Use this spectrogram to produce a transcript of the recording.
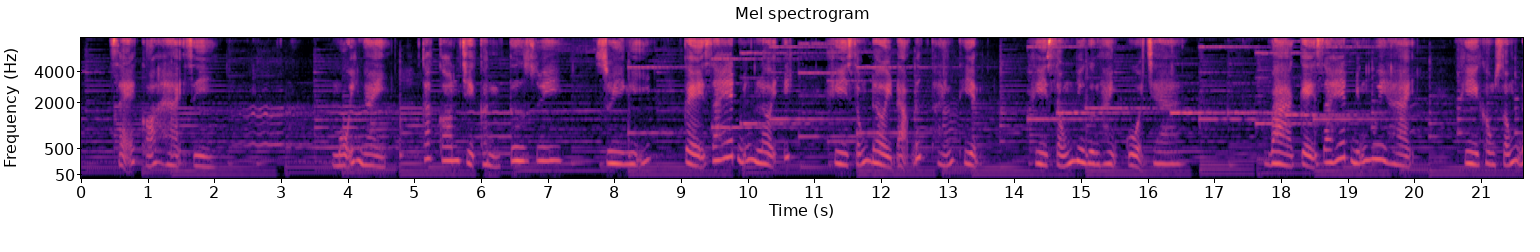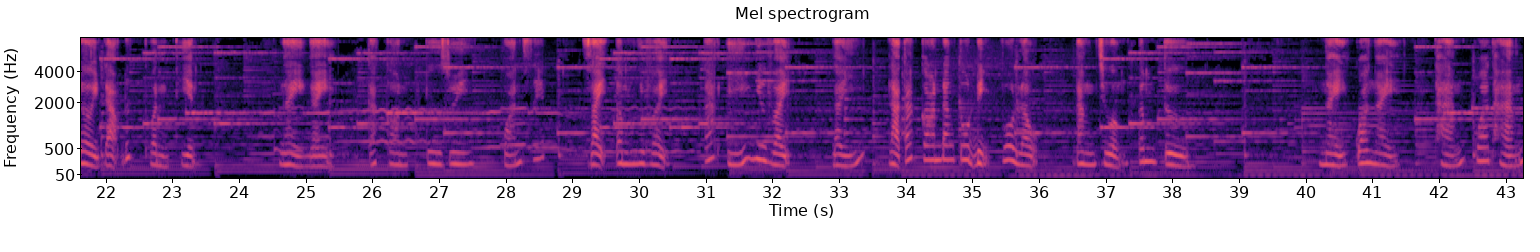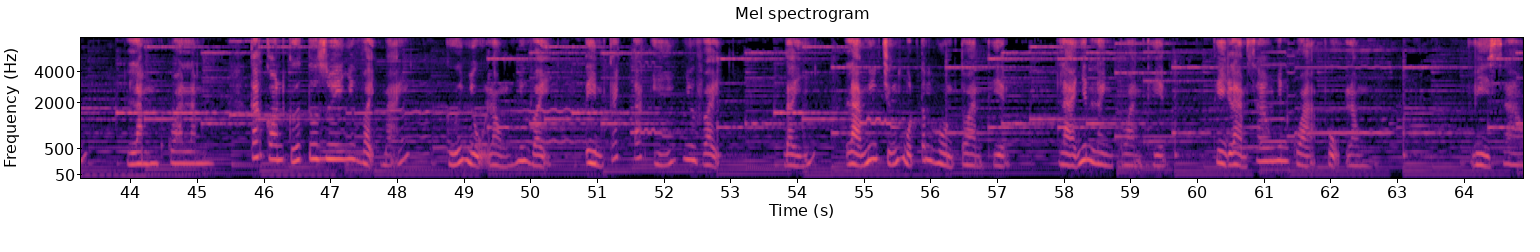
sẽ có hại gì. Mỗi ngày, các con chỉ cần tư duy, suy nghĩ, kể ra hết những lợi ích khi sống đời đạo đức thánh thiện, khi sống như gương hạnh của cha, và kể ra hết những nguy hại khi không sống đời đạo đức thuần thiện. Ngày ngày, các con tư duy, quán xét, dạy tâm như vậy, tác ý như vậy. Đấy là các con đang tu định vô lậu, tăng trưởng tâm từ. Ngày qua ngày, tháng qua tháng, năm qua năm, các con cứ tư duy như vậy mãi, cứ nhủ lòng như vậy, tìm cách tác ý như vậy. Đấy là minh chứng một tâm hồn toàn thiện, là nhân lành toàn thiện, thì làm sao nhân quả phụ lòng? Vì sao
